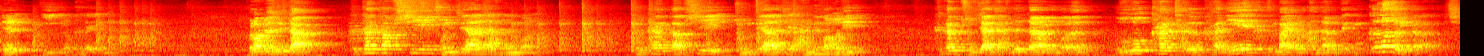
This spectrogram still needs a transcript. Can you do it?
1, 2 이렇게 되겠네요. 그러면 일단 극한값이 존재하지 않는 건 극한값이 존재하지 않는 건 어디니? 극한값이 존재하지 않는다는 거는 우극한 자극한이 같은 방향으로 안 가는데 그럼 끊어져 있다는 거지.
